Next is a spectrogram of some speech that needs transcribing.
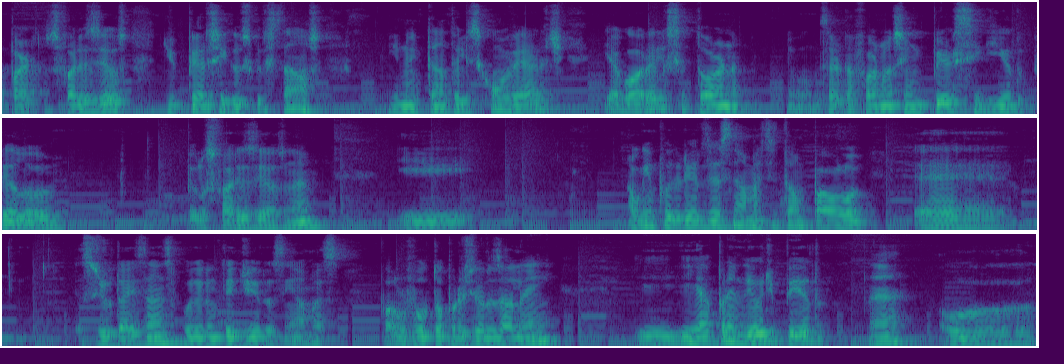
parte dos fariseus de perseguir os cristãos, e no entanto ele se converte e agora ele se torna, de certa forma, assim, um perseguido pelo pelos fariseus, né? E alguém poderia dizer assim, ah, mas então Paulo, é, esses judaizantes poderiam ter dito assim, ah, mas Paulo voltou para Jerusalém e, e, aprendeu de Pedro, né? O,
